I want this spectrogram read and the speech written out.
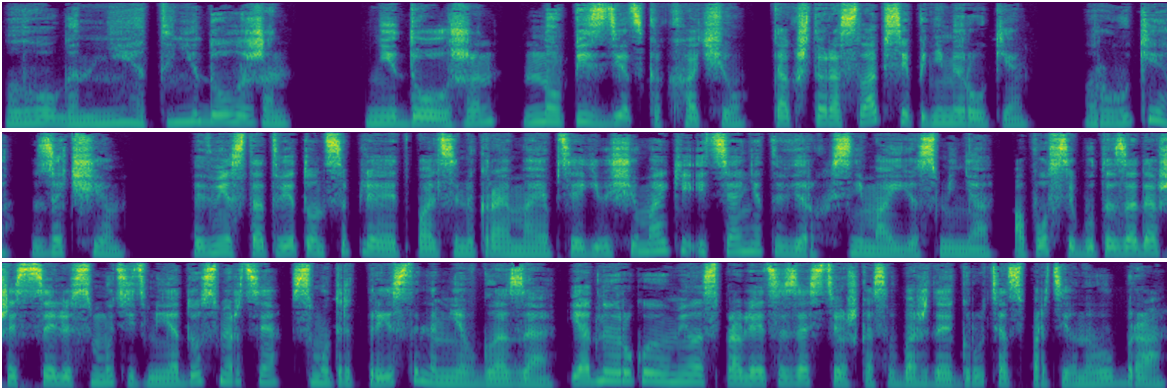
«Логан, нет, ты не должен». «Не должен, но пиздец как хочу. Так что расслабься и подними руки». «Руки? Зачем?» Вместо ответа он цепляет пальцами край моей обтягивающей майки и тянет вверх, снимая ее с меня. А после, будто задавшись целью смутить меня до смерти, смотрит пристально мне в глаза и одной рукой умело справляется застежка, освобождая грудь от спортивного бра.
